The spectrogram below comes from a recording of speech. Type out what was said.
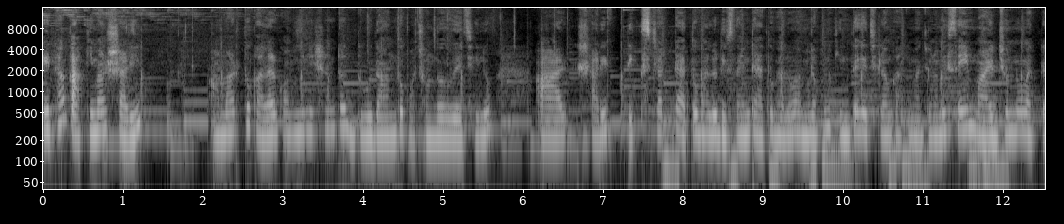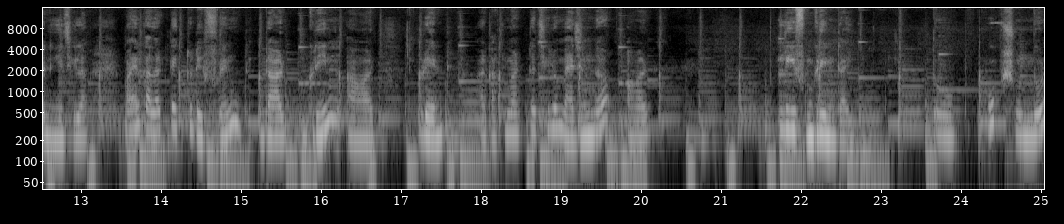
এটা কাকিমার শাড়ি। আমার তো কালার কম্বিনেশনটা দুর্দান্ত পছন্দ হয়েছিল। আর শাড়ির টেক্সচারটা এত ভালো, ডিজাইনটা এত ভালো, আমি যখন কিনতে গেছিলাম কাকিমার জন্য, আমি সেম মায়ের জন্যও একটা নিয়েছিলাম। মায়ের কালারটা একটু ডিফারেন্ট ডার্ক গ্রিন আর রেড আর কাকিমারটা ছিল ম্যাজেন্ডা আর লিফ গ্রিন টাইপ তো খুব সুন্দর।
